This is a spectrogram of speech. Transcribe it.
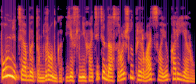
Помните об этом, Дронго, если не хотите досрочно прервать свою карьеру».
